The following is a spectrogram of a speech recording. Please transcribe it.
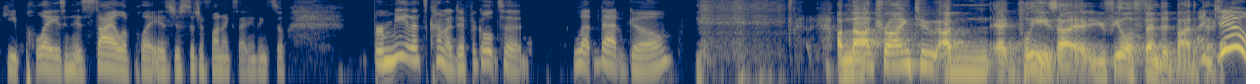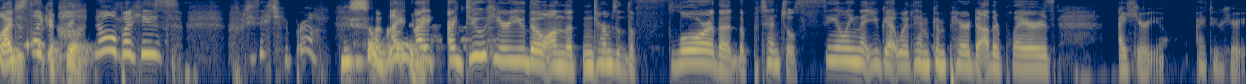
he plays and his style of play is just such a fun, exciting thing. So for me, that's kind of difficult to let that go. I'm not trying to. I'm uh, please. Uh, you feel offended by the I do. I just like it. no, but he's but he's AJ Brown. He's so But I. I I do hear you though on the in terms of the floor, the the potential ceiling that you get with him compared to other players. I hear you. I do hear you.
